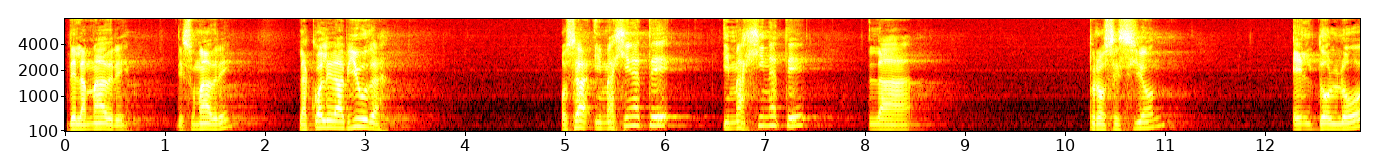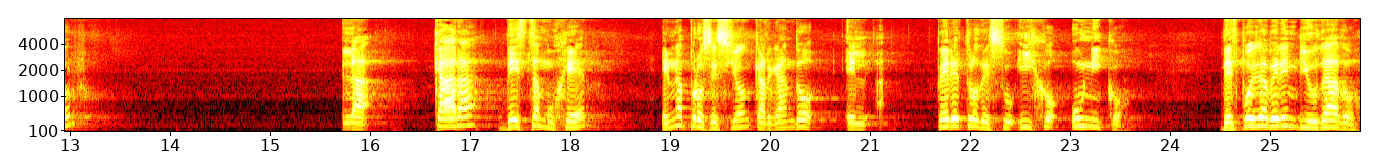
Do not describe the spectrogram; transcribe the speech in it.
de la madre, de su madre, la cual era viuda. O sea, imagínate, imagínate la procesión, el dolor, la cara de esta mujer en una procesión cargando el péretro de su hijo único después de haber enviudado,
